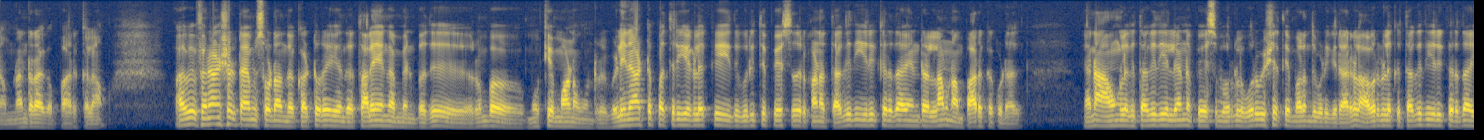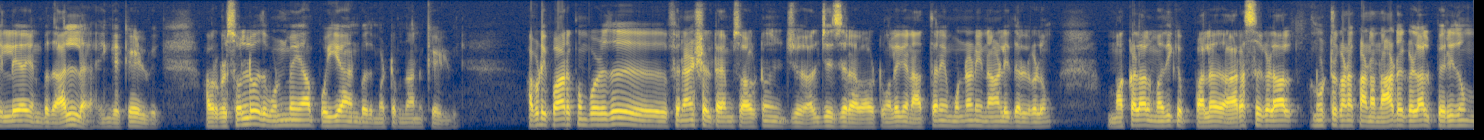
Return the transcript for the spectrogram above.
நாம் நன்றாக பார்க்கலாம். ஆகவே ஃபினான்ஷியல் டைம்ஸோட அந்த கட்டுரை அந்த தலையங்கம் என்பது ரொம்ப முக்கியமான ஒன்று. வெளிநாட்டு பத்திரிகைகளுக்கு இது குறித்து பேசுவதற்கான தகுதி இருக்கிறதா என்றெல்லாம் நாம் பார்க்கக்கூடாது ஏன்னா அவங்களுக்கு தகுதி இல்லைன்னு பேசுபவர்கள் ஒரு விஷயத்தை மறந்து விடுகிறார்கள். அவர்களுக்கு தகுதி இருக்கிறதா இல்லையா என்பது அல்ல இங்கே கேள்வி. அவர்கள் சொல்வது உண்மையா பொய்யா என்பது மட்டும்தான் கேள்வி. அப்படி பார்க்கும் பொழுது ஃபினான்ஷியல் டைம்ஸ் ஆகட்டும் ஜ அல் ஆகட்டும் உலகின் அத்தனை முன்னணி நாளிதழ்களும் மக்களால் மதிக்க பல அரசுகளால் நூற்றுக்கணக்கான நாடுகளால் பெரிதும்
